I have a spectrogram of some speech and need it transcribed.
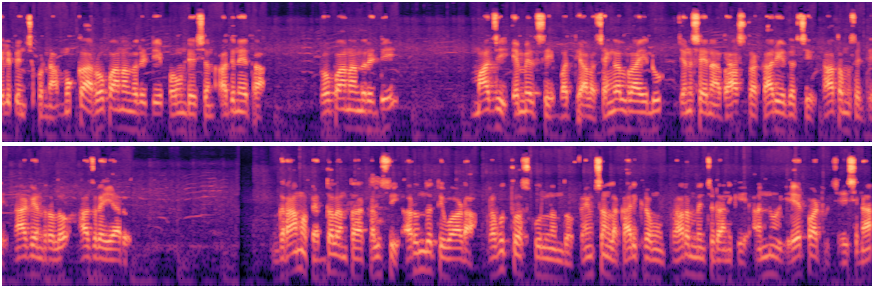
గెలిపించుకున్న ముక్క రూపానందరెడ్డి ఫౌండేషన్ అధినేత రూపానందరెడ్డి మాజీ ఎమ్మెల్సీ బత్యాల సెంగల్రాయులు జనసేన రాష్ట్ర కార్యదర్శి తాతంశెట్టి నాగేంద్రలో హాజరయ్యారు. గ్రామ పెద్దలంతా కలిసి అరుంధతివాడ ప్రభుత్వ స్కూల్ నందు పెన్షన్ల కార్యక్రమం ప్రారంభించడానికి అన్ని ఏర్పాట్లు చేసినా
